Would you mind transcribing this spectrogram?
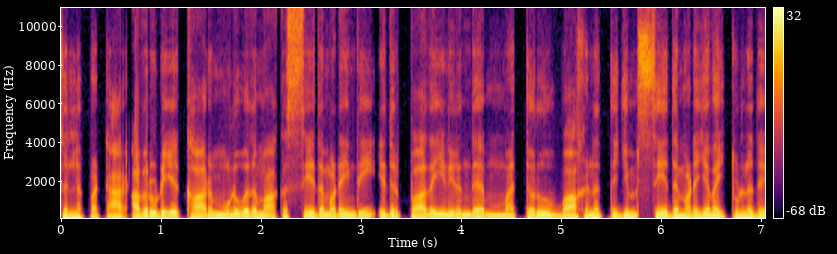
செல்லப்பட்டார். அவருடைய கார் முழுவதுமாக சேதமடைந்து எதிர்ப்பாதையில் இருந்த மற்றொரு வாகனத்தையும் சேதமடைய வைத்துள்ளது.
